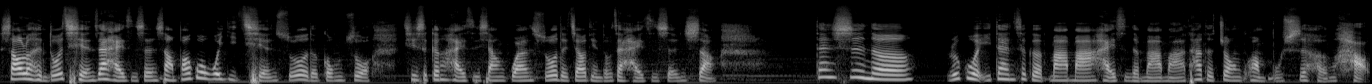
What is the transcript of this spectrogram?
烧了很多钱在孩子身上。包括我以前所有的工作，其实跟孩子相关，所有的焦点都在孩子身上。但是呢，如果一旦这个妈妈，孩子的妈妈，她的状况不是很好，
